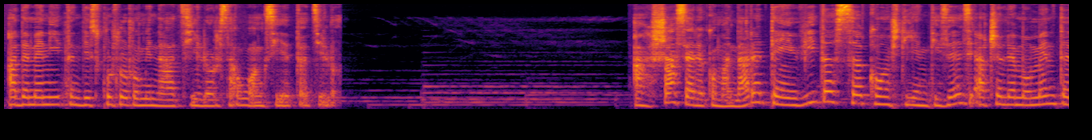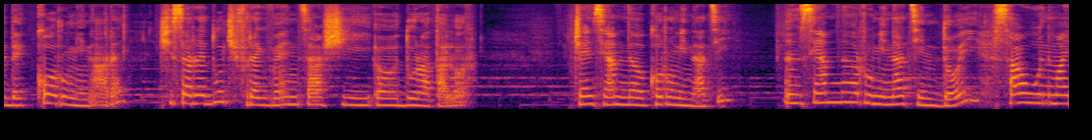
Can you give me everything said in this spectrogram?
ademenit în discursul ruminațiilor sau anxietăților. A șasea recomandare te invită să conștientizezi acele momente de coruminare și să reduci frecvența și uh, durata lor. Ce înseamnă coruminații? Înseamnă ruminații în doi sau în mai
